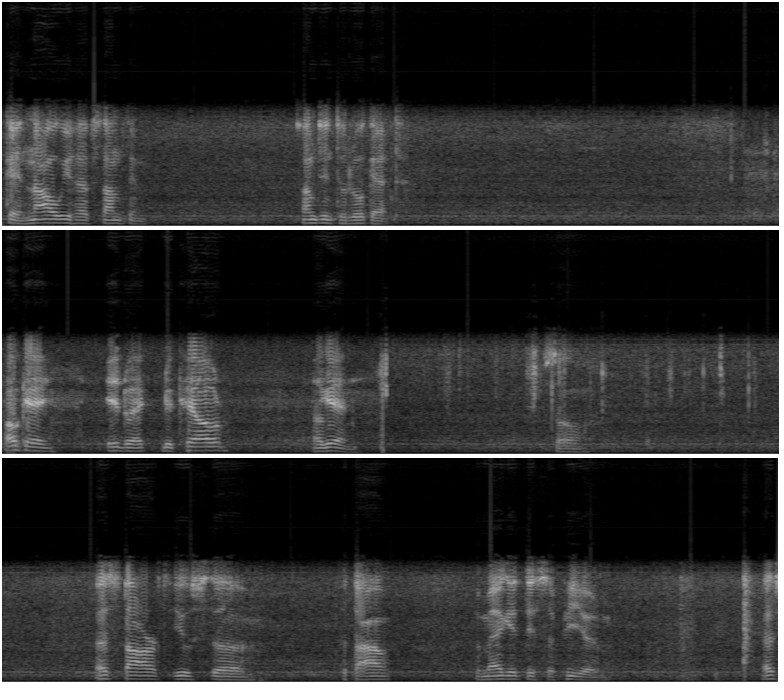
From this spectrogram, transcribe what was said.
okay now we have something something to look at. Okay it rec recall again. So let's start use the, the dial to make it disappear let's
